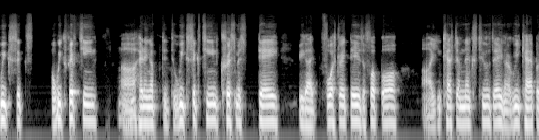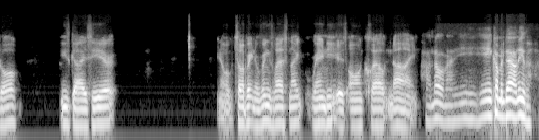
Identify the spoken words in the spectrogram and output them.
week six or week 15, uh, heading up to, to week 16, Christmas Day. We got four straight days of football. Uh, you can catch them next Tuesday. You're gonna recap it all. These guys here, you know, celebrating the rings last night. Randy Mhm. is on cloud nine. I know, man. He, he ain't coming down either.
